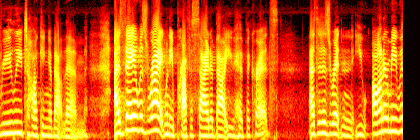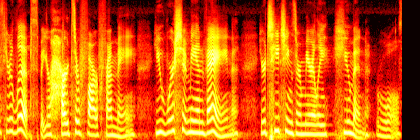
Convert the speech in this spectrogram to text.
really talking about them. Isaiah was right when he prophesied about you hypocrites. As it is written, You honor me with your lips, but your hearts are far from me. You worship me in vain. Your teachings are merely human rules.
